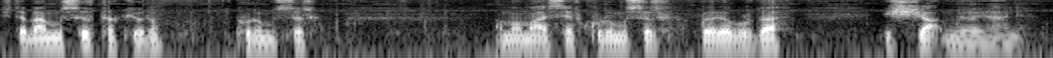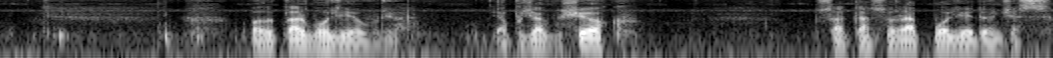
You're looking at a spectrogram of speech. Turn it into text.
İşte ben mısır takıyorum. Kuru mısır. Ama maalesef kuru mısır böyle burada iş yapmıyor yani. Balıklar bolye vuruyor. Yapacak bir şey yok. Bu saatten sonra hep bolye döneceğiz.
